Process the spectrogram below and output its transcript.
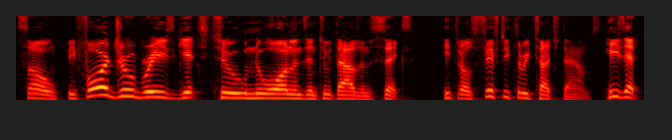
So before Drew Brees gets to New Orleans in 2006, he throws 53 touchdowns. He's at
